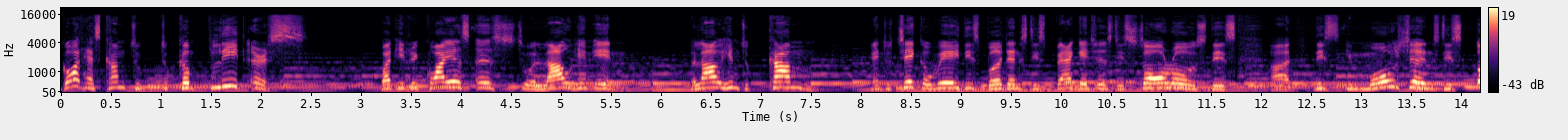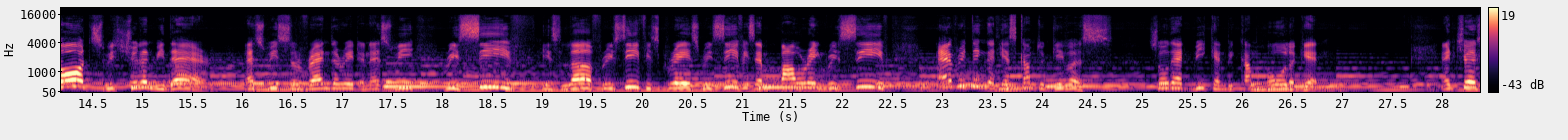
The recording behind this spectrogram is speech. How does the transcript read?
God has come to, to complete us, but it requires us to allow Him in, allow Him to come and to take away these burdens, these baggages, these sorrows, these, uh, these emotions, these thoughts which shouldn't be there. As we surrender it and as we receive His love, receive His grace, receive His empowering, receive everything that He has come to give us so that we can become whole again. And, church,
